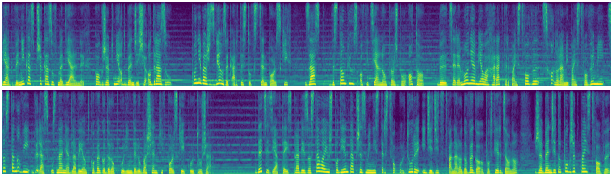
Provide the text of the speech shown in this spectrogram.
Jak wynika z przekazów medialnych, pogrzeb nie odbędzie się od razu, ponieważ Związek Artystów Scen Polskich, ZASP, wystąpił z oficjalną prośbą o to, by ceremonia miała charakter państwowy z honorami państwowymi, co stanowi wyraz uznania dla wyjątkowego dorobku Lindy Lubaszenki w polskiej kulturze. Decyzja w tej sprawie została już podjęta przez Ministerstwo Kultury i Dziedzictwa Narodowego. Potwierdzono, że będzie to pogrzeb państwowy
